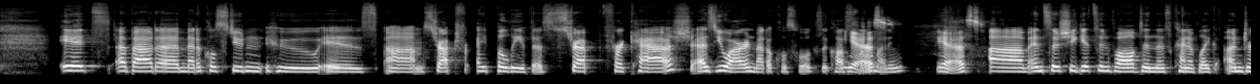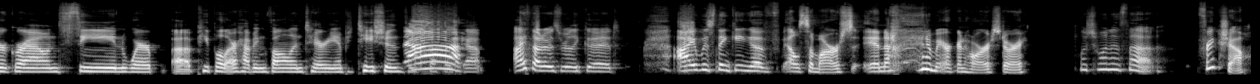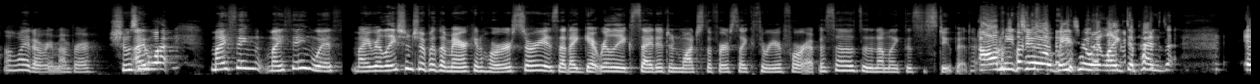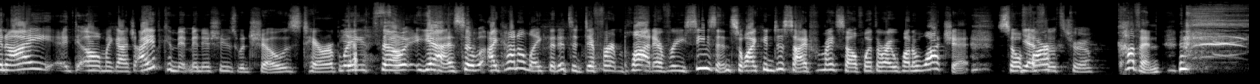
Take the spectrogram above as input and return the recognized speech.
it's about a medical student who is um, strapped, for, I believe this, strapped for cash, as you are in medical school because it costs a lot of money. Yes. Um, and so she gets involved in this kind of like underground scene where uh, people are having voluntary amputations. And stuff Ah! like that. I thought it was really good. I was thinking of Elsa Mars in an American Horror Story. Which one is that? Freak Show. Oh, I don't remember. She was. I wa- my thing my thing with my relationship with American Horror Story is that I get really excited and watch the first like 3 or 4 episodes and then I'm like this is stupid. Oh, me too. Me too. It like depends. And I, oh my gosh, I have commitment issues with shows terribly. Yeah. So yeah, so I kind of like that it's a different plot every season, so I can decide for myself whether I want to watch it. So yes, far, that's true. Coven.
